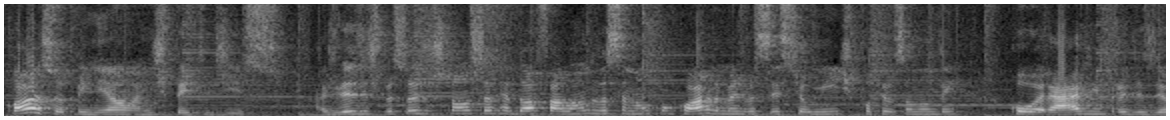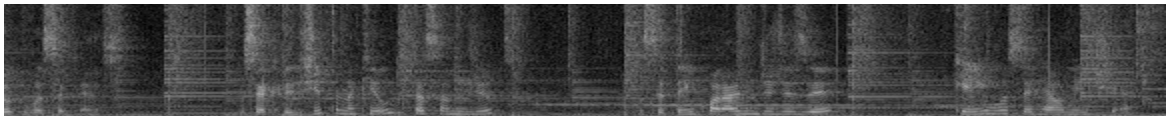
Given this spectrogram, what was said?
Qual é a sua opinião a respeito disso? Às vezes as pessoas estão ao seu redor falando, você não concorda, mas você se omite porque você não tem coragem para dizer o que você pensa. Você acredita naquilo que está sendo dito? Você tem coragem de dizer quem você realmente é?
